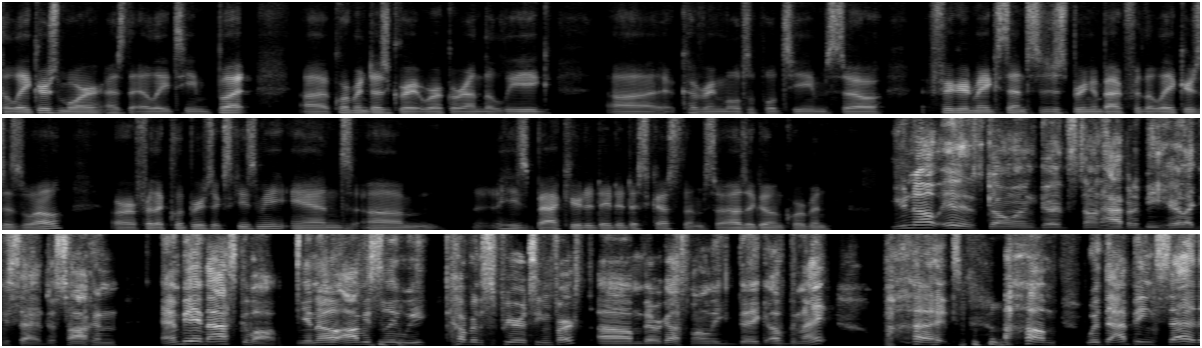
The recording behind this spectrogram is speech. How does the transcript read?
the Lakers more as the LA team, but uh, Corban does great work around the league, uh, covering multiple teams. So I figured it makes sense to just bring him back for the Lakers as well, or for the Clippers, excuse me. And um, he's back here today to discuss them. So how's it going, Corban? You know, it is going good, Stone. Happy to be here. Like you said, just talking NBA basketball. You know, obviously we cover the Superior team first. Um, there we go. Small league dig of the night. But um, with that being said,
